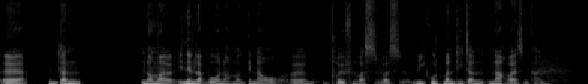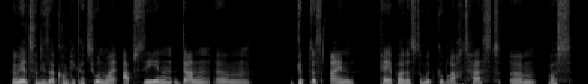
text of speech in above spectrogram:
äh, dann nochmal in den Laboren nochmal genau äh, prüfen, was, was, wie gut man die dann nachweisen kann. Wenn wir jetzt von dieser Komplikation mal absehen, dann ähm, gibt es ein Paper, das du mitgebracht hast, ähm, was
